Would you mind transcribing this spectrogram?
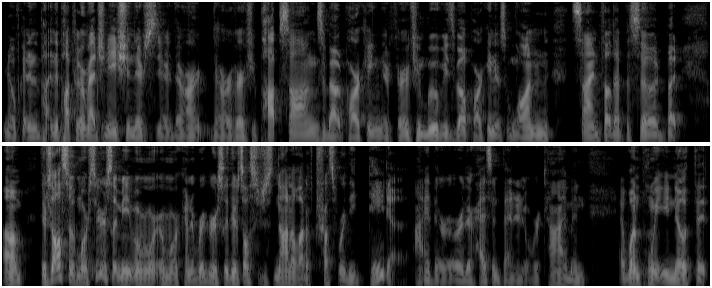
you know, in the, popular imagination, there's there, there, aren't there are very few pop songs about parking. There's very few movies about parking. There's one Seinfeld episode, but um, there's also more seriously, I mean, more, more kind of rigorously, there's also just not a lot of trustworthy data either, or there hasn't been it over time. And at one point, you note that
